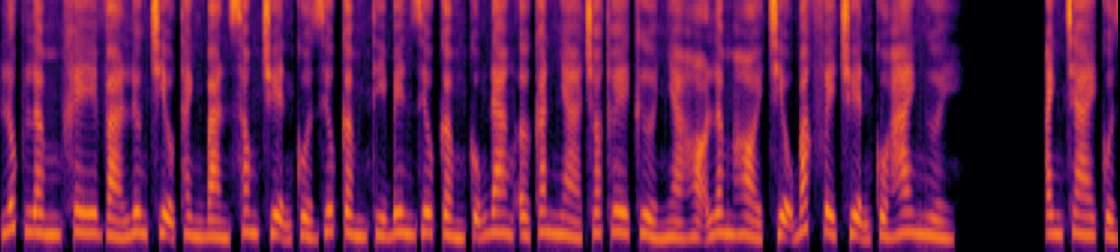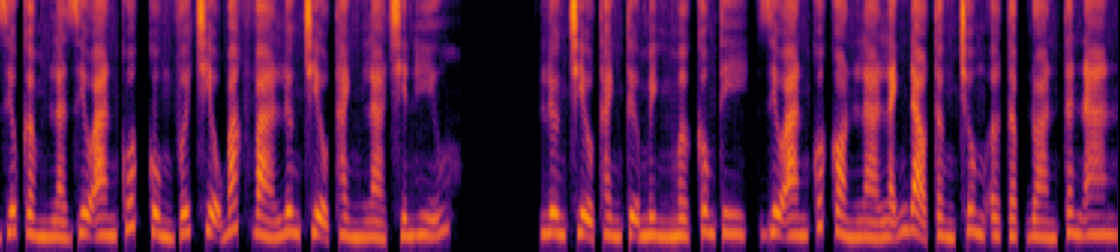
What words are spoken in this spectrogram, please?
Lúc Lâm Khê và Lương Triệu Thành bàn xong chuyện của Diêu Cầm thì bên Diêu Cầm cũng đang ở căn nhà cho thuê cửa nhà họ Lâm hỏi Triệu Bắc về chuyện của hai người. Anh trai của Diêu Cầm là Diêu An Quốc cùng với Triệu Bắc và Lương Triệu Thành là chiến hữu. Lương Triệu Thành tự mình mở công ty, Diêu An Quốc còn là lãnh đạo tầng trung ở tập đoàn Tân An.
